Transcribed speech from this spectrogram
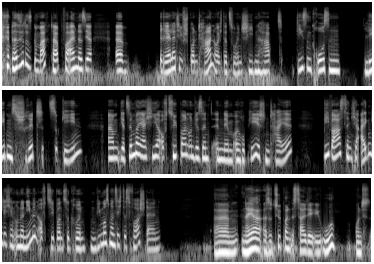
dass ihr das gemacht habt. Vor allem, dass ihr äh, relativ spontan euch dazu entschieden habt, diesen großen Lebensschritt zu gehen. Ähm, jetzt sind wir ja hier auf Zypern und wir sind in dem europäischen Teil. Wie war es denn hier eigentlich, ein Unternehmen auf Zypern zu gründen? Wie muss man sich das vorstellen? Ähm, naja, also Zypern ist Teil der EU und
